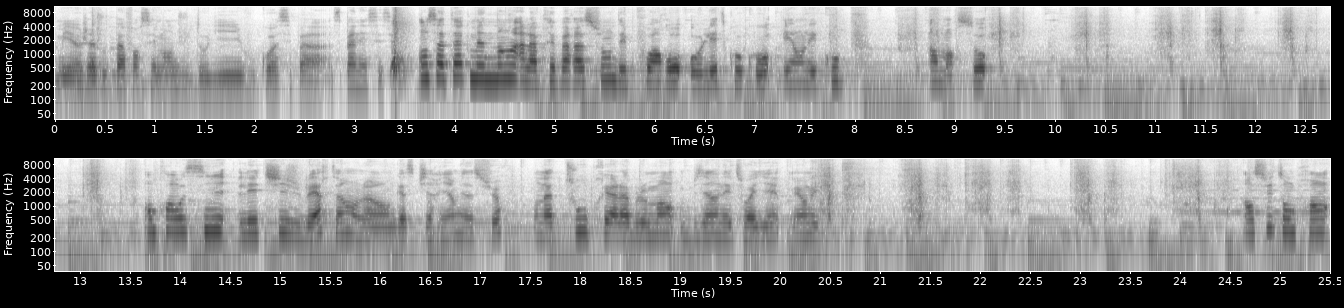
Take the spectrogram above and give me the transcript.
Mais euh, j'ajoute pas forcément d'huile d'olive ou quoi, c'est pas, pas nécessaire. On s'attaque maintenant à la préparation des poireaux au lait de coco et on les coupe en morceaux On prend aussi les tiges vertes, hein, on ne gaspille rien bien sûr. On a tout préalablement bien nettoyé et on les coupe. Ensuite, on prend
